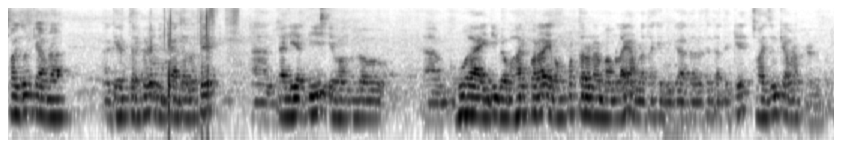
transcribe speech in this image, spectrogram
ছয়জনকে আমরা গ্রেপ্তার করে বিজ্ঞ আদালতে জালিয়াতি এবং হলো ভুয়া আইডি ব্যবহার করা এবং প্রতারণার মামলায় আমরা তাকে বিজ্ঞ আদালতে তাদেরকে ছয়জনকে আমরা প্রেরণ করি।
